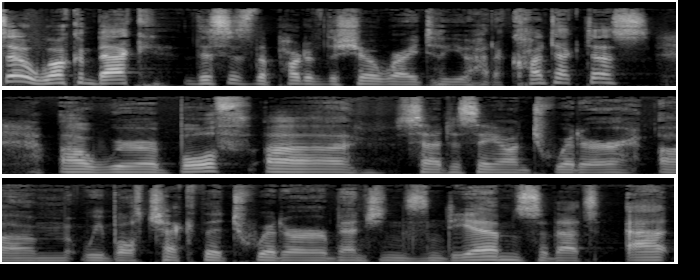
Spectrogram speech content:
So, welcome back. This is the part of the show where I tell you how to contact us. Uh, we're both, uh, sad to say, on Twitter. Um, we both check the Twitter mentions and DMs. So, that's at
